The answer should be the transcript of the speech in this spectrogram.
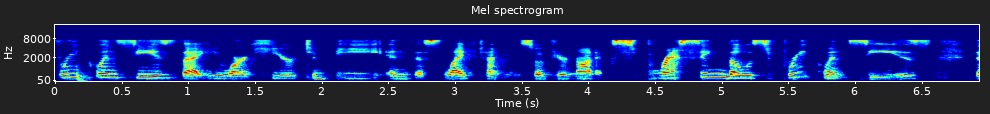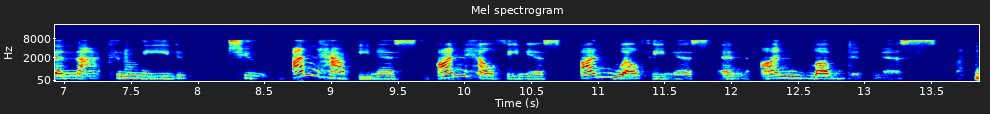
frequencies that you are here to be in this lifetime. And so if you're not expressing those frequencies, then that can lead to unhappiness, unhealthiness, unwealthiness, and unlovedness.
